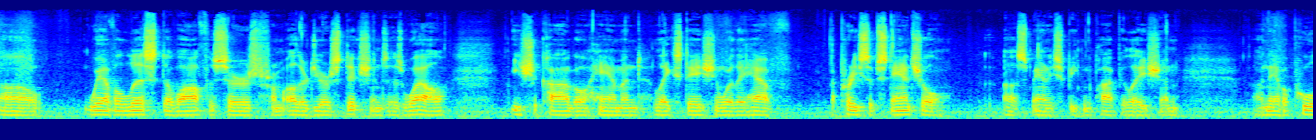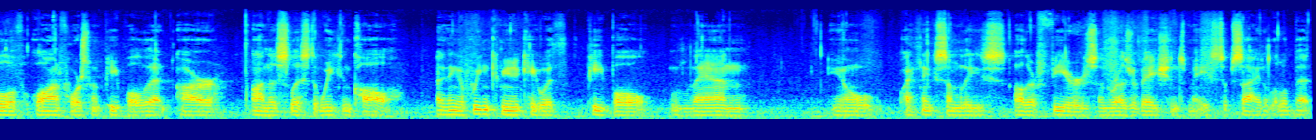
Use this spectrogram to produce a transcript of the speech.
Uh, we have a list of officers from other jurisdictions as well, East Chicago, Hammond, Lake Station, where they have a pretty substantial uh, Spanish-speaking population. And they have a pool of law enforcement people that are on this list that we can call I think if we can communicate with people, then, you know, I think some of these other fears and reservations may subside a little bit.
